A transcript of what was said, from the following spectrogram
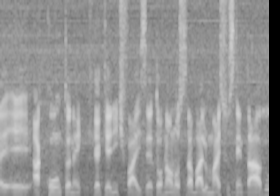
é a conta né, que a gente faz, é tornar o nosso trabalho mais sustentável,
